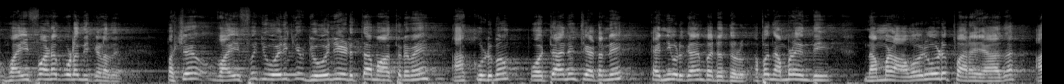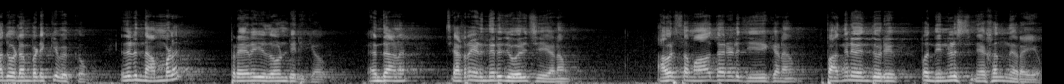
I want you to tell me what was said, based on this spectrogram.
വൈഫാണ് കൂടെ നിൽക്കണത്. പക്ഷേ വൈഫ് ജോലിക്ക് ജോലി എടുത്താൽ മാത്രമേ ആ കുടുംബം പോറ്റാനും ചേട്ടന് കഞ്ഞി കൊടുക്കാനും പറ്റത്തുള്ളൂ. അപ്പോൾ നമ്മൾ എന്ത് ചെയ്യും? നമ്മൾ അവരോട് പറയാതെ അത് ഉടമ്പടിക്ക് വെക്കും. എന്നിട്ട് നമ്മൾ പ്രെയർ ചെയ്തുകൊണ്ടിരിക്കും. എന്താണ്? ചേട്ടൻ എഴുന്നേറ്റ് ജോലി ചെയ്യണം. അവർ സമാധാനമായിട്ട് ജീവിക്കണം. അപ്പം അങ്ങനെ എന്തൊരു? ഇപ്പം നിന്നിൽ സ്നേഹം നിറയും.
